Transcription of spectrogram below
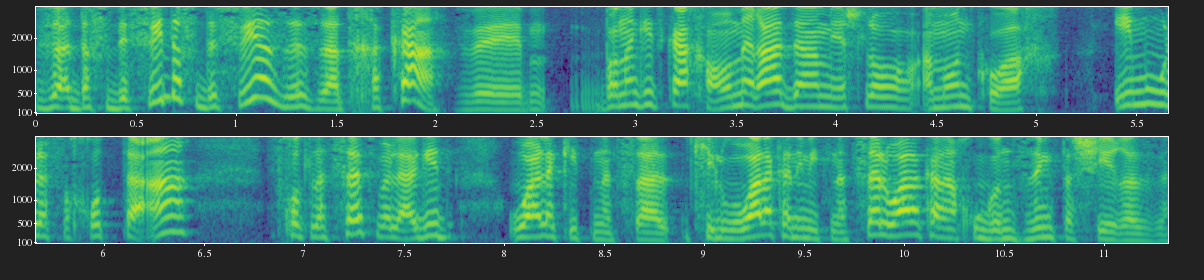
והדפדפי דפדפי הזה זה הדחקה. ובוא נגיד ככה, עומר אדם יש לו המון כוח. אם הוא לפחות טעה, לפחות לצאת ולהגיד, וואלכ, התנצל. כאילו, וואלכ, אני מתנצל, וואלכ, אנחנו גונזים את השיר הזה.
